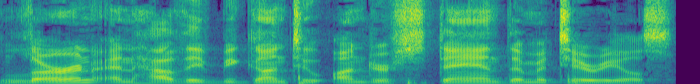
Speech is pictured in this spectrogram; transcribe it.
learn and how they've begun to understand the materials.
